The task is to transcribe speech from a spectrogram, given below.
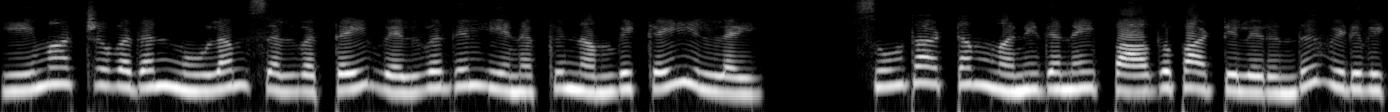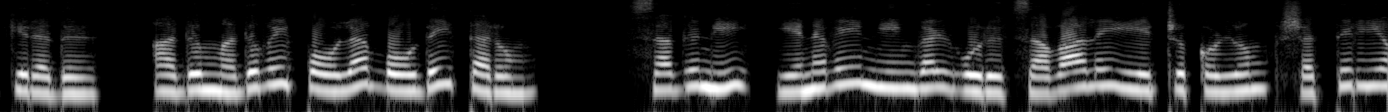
ஏமாற்றுவதன் மூலம் செல்வத்தை வெல்வதில் எனக்கு நம்பிக்கை இல்லை. சூதாட்டம் மனிதனை பாகுபாட்டிலிருந்து விடுவிக்கிறது. அது மதுவைப் போல போதை தரும். சகுனி எனவே நீங்கள் ஒரு சவாலை ஏற்றுக்கொள்ளும் க்ஷத்திரிய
